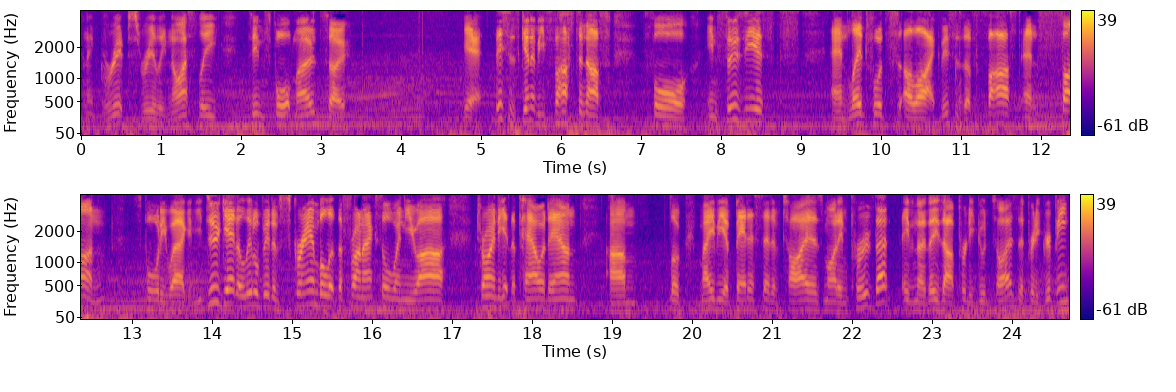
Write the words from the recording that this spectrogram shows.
And it grips really nicely. It's in sport mode, so yeah, this is gonna be fast enough for enthusiasts and Leadfoots alike. This is a fast and fun sporty wagon. You do get a little bit of scramble at the front axle when you are trying to get the power down. Um, look, maybe a better set of tires might improve that, even though these are pretty good tires, they're pretty grippy.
